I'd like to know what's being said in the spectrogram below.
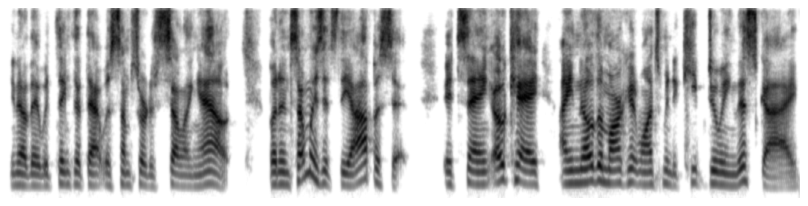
You know, they would think that that was some sort of selling out. But in some ways it's the opposite. It's saying, "Okay, I know the market wants me to keep doing this guy,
